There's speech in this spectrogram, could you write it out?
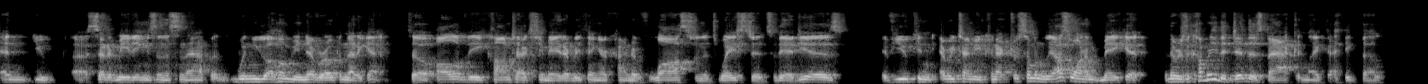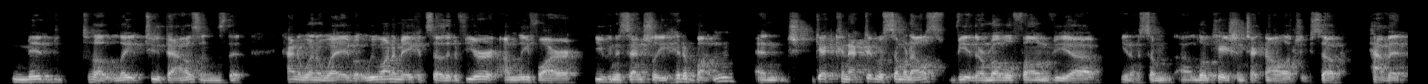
and you uh, set up meetings and this and that. But when you go home, you never open that again. So all of the contacts you made, everything are kind of lost and it's wasted. So the idea is if you can, every time you connect with someone, we also want to make it. There was a company that did this back in like, I think the mid to late 2000s that kind of went away, but we want to make it so that if you're on LeafWire, you can essentially hit a button and get connected with someone else via their mobile phone, via you know some uh, location technology. So have it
